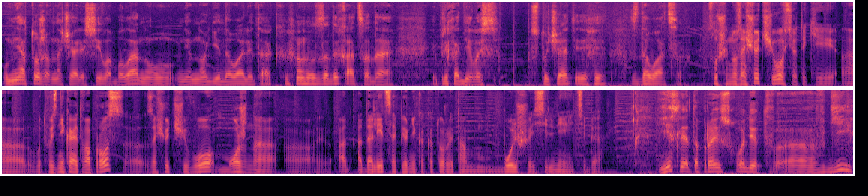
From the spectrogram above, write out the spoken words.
У меня тоже в начале сила была, но мне многие давали так задыхаться, да. И приходилось стучать и сдаваться. Слушай, ну за счет чего все-таки э, вот возникает вопрос, э, за счет чего можно э, одолеть соперника, который там больше и сильнее тебя? Если это происходит э, в ги,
